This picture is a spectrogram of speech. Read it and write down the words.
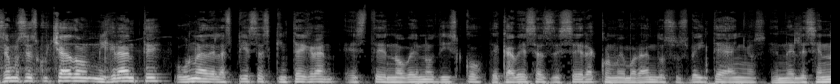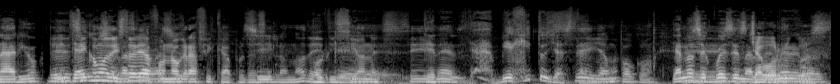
Pues hemos escuchado Migrante, una de las piezas que integran este noveno disco de Cabezas de Cera conmemorando sus 20 años en el escenario. De, sí, como de historia fonográfica, por decirlo, ¿no? De ediciones. Sí. Tienen, ya, viejitos ya están. Sí, ya un poco. Ya no se eh, cuecen al chavos rucos.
